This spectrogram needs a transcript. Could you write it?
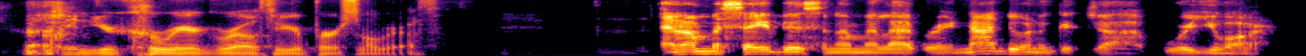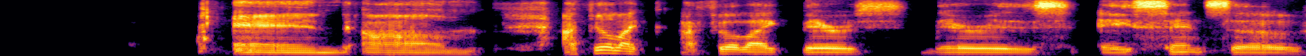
in your career growth or your personal growth? And I'm gonna say this and I'm gonna elaborate. Not doing a good job where you are and um, I feel like I feel like there's there is a sense of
